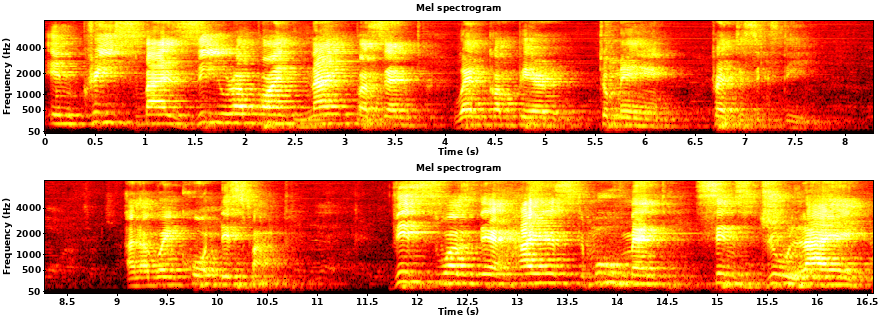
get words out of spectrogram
increased by 0.9% when compared to May 2016. And I'm going to quote this part. This was the highest movement since July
